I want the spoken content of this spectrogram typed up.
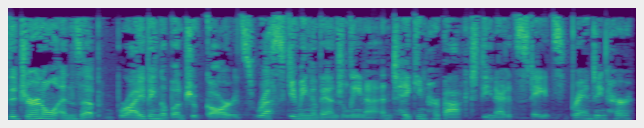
the journal ends up bribing a bunch of guards, rescuing Evangelina, and taking her back to the United States, branding her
